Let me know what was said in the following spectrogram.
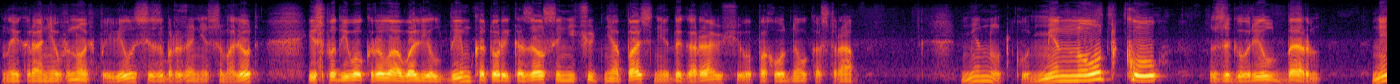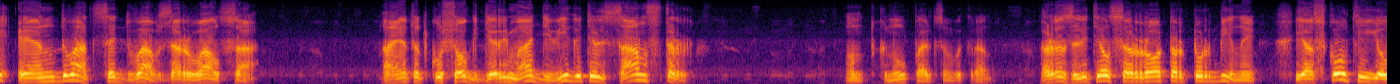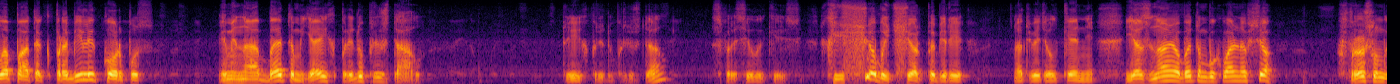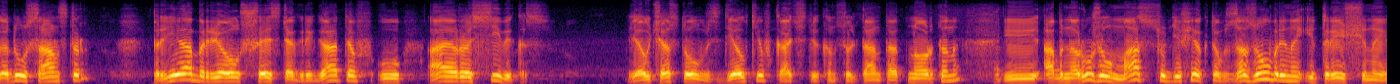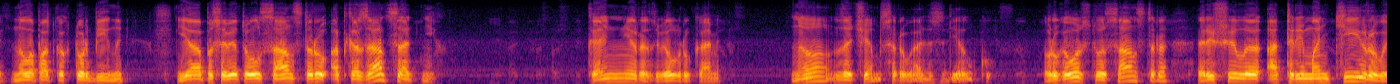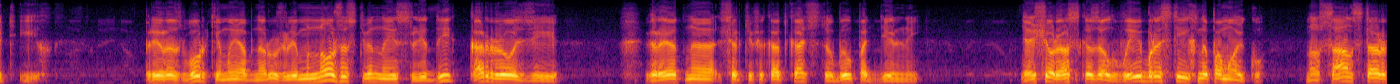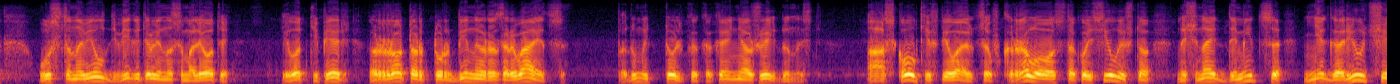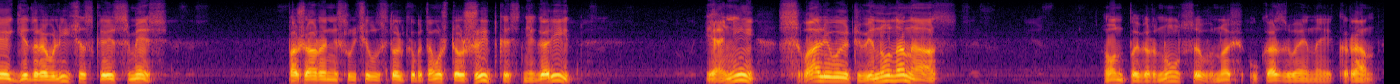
На экране вновь появилось изображение самолета. Из-под его крыла валил дым, который казался ничуть не опаснее догорающего походного костра. «Минутку, минутку!» — заговорил Берн. «Не Н-22 взорвался, а этот кусок дерьма — двигатель «Санстер». Он ткнул пальцем в экран. Разлетелся ротор турбины, и осколки ее лопаток пробили корпус. Именно об этом я их предупреждал. «Ты их предупреждал?» — спросила Кейси. «Еще бы, черт побери!» — ответил Кенни. «Я знаю об этом буквально все. В прошлом году Санстер приобрел шесть агрегатов у Аэросивикас. Я участвовал в сделке в качестве консультанта от Нортона и обнаружил массу дефектов, зазубрины и трещины на лопатках турбины, я посоветовал Санстеру отказаться от них. Кенни развел руками. Но зачем срывать сделку? Руководство Санстера решило отремонтировать их. При разборке мы обнаружили множественные следы коррозии. Вероятно, сертификат качества был поддельный. Я еще раз сказал, выбросьте их на помойку. Но Санстер установил двигатели на самолеты — и вот теперь ротор турбины разрывается. Подумать только, какая неожиданность. А осколки впиваются в крыло с такой силой, что начинает дымиться негорючая гидравлическая смесь. Пожара не случилось только потому, что жидкость не горит. И они сваливают вину на нас. Он повернулся, вновь указывая на экран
